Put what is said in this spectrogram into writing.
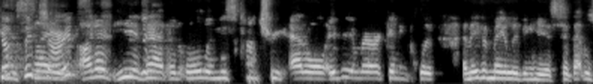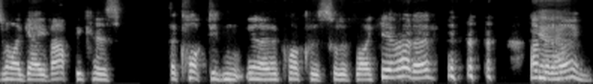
going to say, charts. I don't hear that at all in this country at all. Every American, include, and even me living here, said that was when I gave up because the clock didn't, you know, the clock was sort of like, yeah, righto, I'm yeah. at home.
